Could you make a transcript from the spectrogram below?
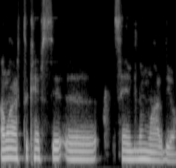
Ama artık hepsi e, sevgilim var diyor.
